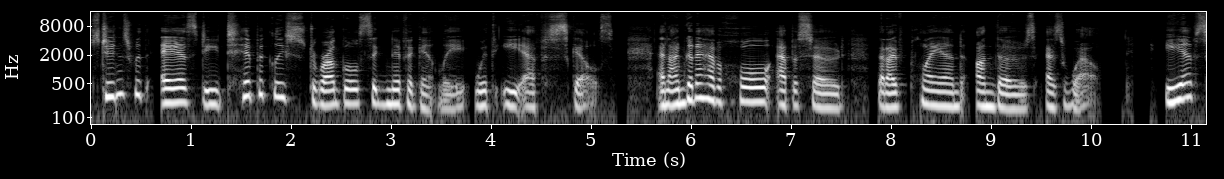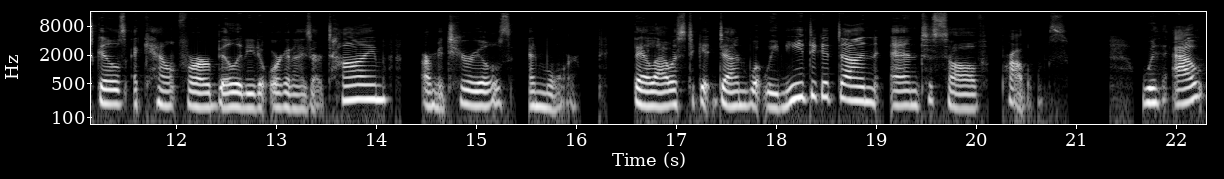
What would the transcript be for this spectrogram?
Students with ASD typically struggle significantly with EF skills, and I'm going to have a whole episode that I've planned on those as well. EF skills account for our ability to organize our time, our materials, and more. They allow us to get done what we need to get done and to solve problems. Without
